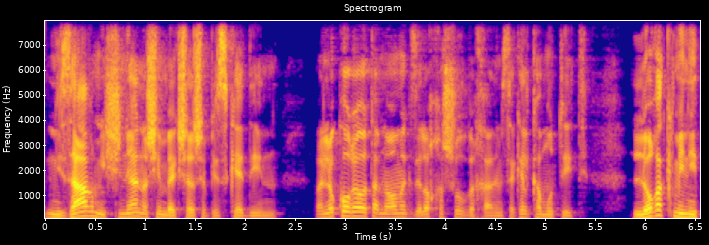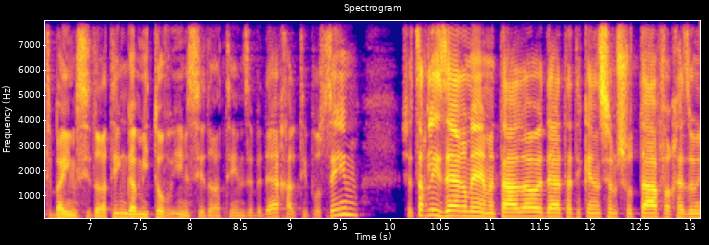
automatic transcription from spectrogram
נזהר משני אנשים בהקשר של פסקי דין, ואני לא קורא אותם לעומק, זה לא חשוב בכלל, אני מסתכל כמותית. לא רק מנתבעים סדרתיים, גם מתובעים סדרתיים. זה בדרך כלל טיפוסים שצריך להיזהר מהם, אתה לא יודע, אתה תיכנס שם שותף, אחרי זה הוא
